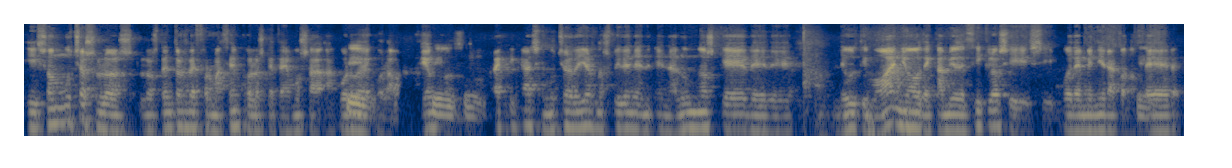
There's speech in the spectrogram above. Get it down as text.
Y, son muchos los, centros de formación con los que tenemos acuerdo de colaboración con prácticas y muchos de ellos nos piden en, alumnos que de, último año, de cambio de ciclos, y si pueden venir a conocer,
